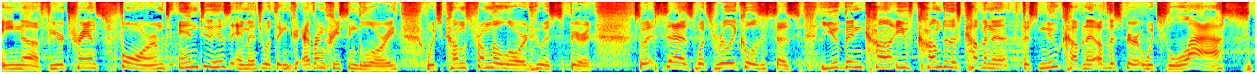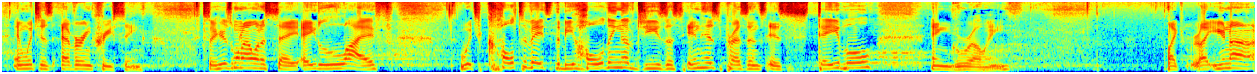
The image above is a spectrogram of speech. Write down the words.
enough. You're transformed into his image with ever increasing glory, which comes from the Lord who is spirit. So it says, what's really cool is it says, you've, been you've come to this covenant, this new covenant of the spirit, which lasts and which is ever increasing. So here's what I want to say a life which cultivates the beholding of Jesus in his presence is stable and growing. Like, right, you're not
